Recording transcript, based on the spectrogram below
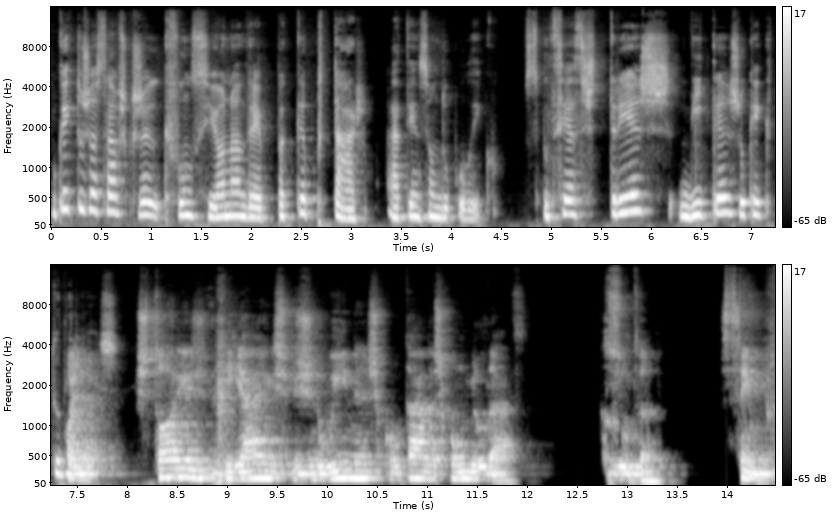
O que é que tu já sabes que, já, que funciona, André, para captar a atenção do público? Se pudesses três dicas, o que é que tu dirias? Olha, histórias reais, genuínas, contadas com humildade resulta sempre.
